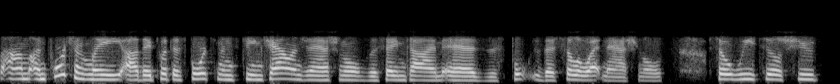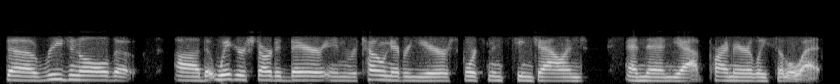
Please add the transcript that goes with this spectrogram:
Um, unfortunately, uh, they put the Sportsman's Team Challenge Nationals the same time as the the Silhouette Nationals. So we still shoot the regional that uh, that Wigger started there in Raton every year, Sportsman's Team Challenge, and then yeah, primarily Silhouette.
